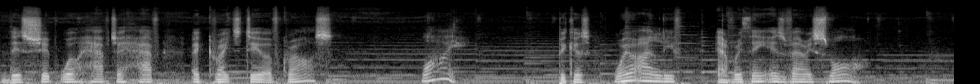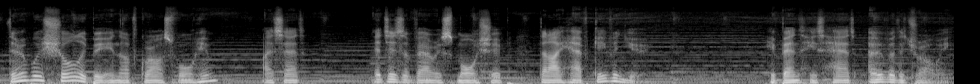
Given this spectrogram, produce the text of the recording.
this ship will have to have a great deal of grass? Why? Because where I live, everything is very small. There will surely be enough grass for him, I said. It is a very small ship that I have given you. He bent his head over the drawing.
